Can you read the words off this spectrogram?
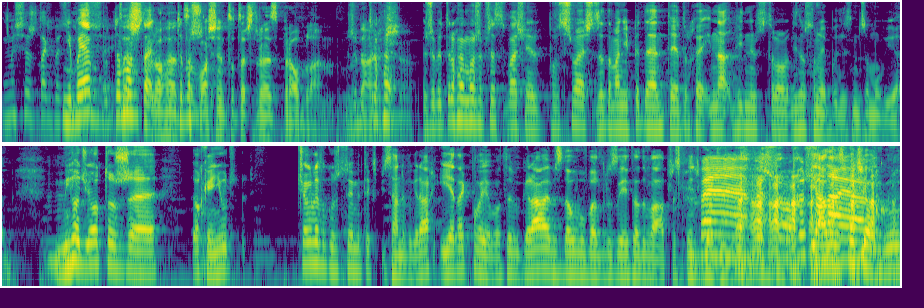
myślę, że tak będzie Nie, bo ja- dzisiaj. to może też tak, trochę, to może- właśnie, to też trochę jest problem, żeby wydaje trochę, się. żeby trochę może przez właśnie powstrzymać zadawanie pytań, to ja trochę inna, w, innym stron, w inną stronę pójdę z tym, co mówiłem. Mi chodzi o to, że okej, nie ucz- ciągle wykorzystujemy tekst pisany w grach i ja tak powiem, bo tym grałem znowu w Baldur's Gate 2 przez 5 godzin. Wyszło, wyszło z jaw. pociągu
